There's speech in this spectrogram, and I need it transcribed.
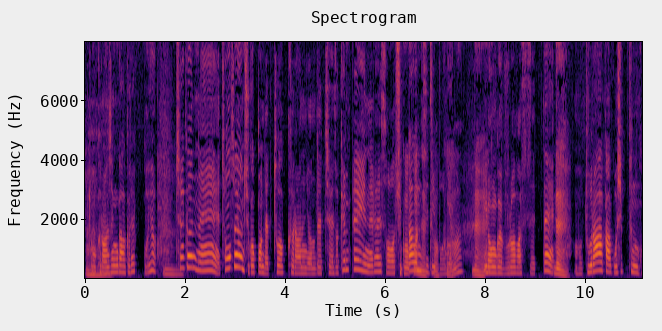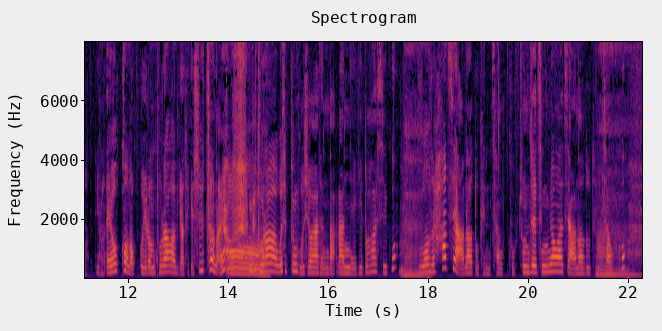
좀 음. 그런 생각을 했고요. 음. 최근에 청소년 주거권 네트워크라는 연대체에서 캠페인을 해서 집다운 집이 뭐냐 네. 이런 걸 물어봤을 때뭐 네. 뭐 돌아가고 싶은 곳 이런 에어컨 없고 이러면 돌아가기가 되게 싫잖아요. 어. 근데 돌아가고 싶은 곳이어야 된다라는 얘기도 하시고 네. 무엇을 하지 않아도 괜찮고 존재 증명하지 않아도 괜찮고 아.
